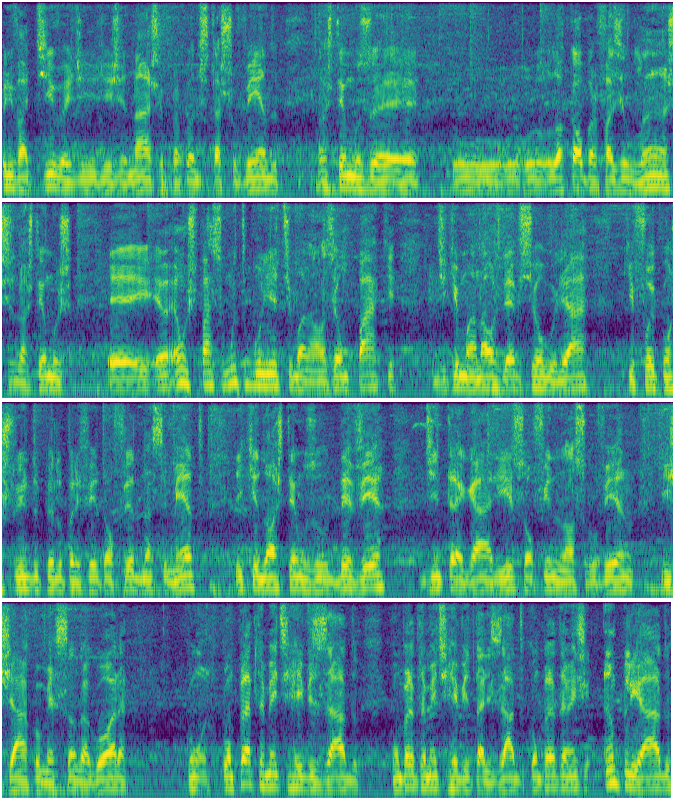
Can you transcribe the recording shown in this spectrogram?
privativas de, de ginástica para quando está chovendo. Nós temos é, o, o, local para fazer o lanche, nós temos. É, é, um espaço muito bonito de Manaus, é um parque de que Manaus deve se orgulhar, que foi construído pelo prefeito Alfredo Nascimento e que nós temos o dever de entregar isso ao fim do nosso governo e já começando agora completamente revisado, completamente revitalizado, completamente ampliado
